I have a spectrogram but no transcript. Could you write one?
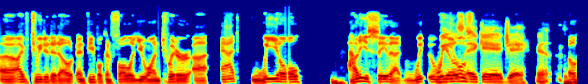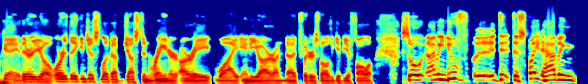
uh, I've tweeted it out, and people can follow you on Twitter uh, at Wheel how do you say that? Wheels, Wheels, aka J. Yeah. Okay, there you go. Or they can just look up Justin Rayner, R A Y N E R, on uh, Twitter as well to give you a follow. So, I mean, you've, uh, d- despite having,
